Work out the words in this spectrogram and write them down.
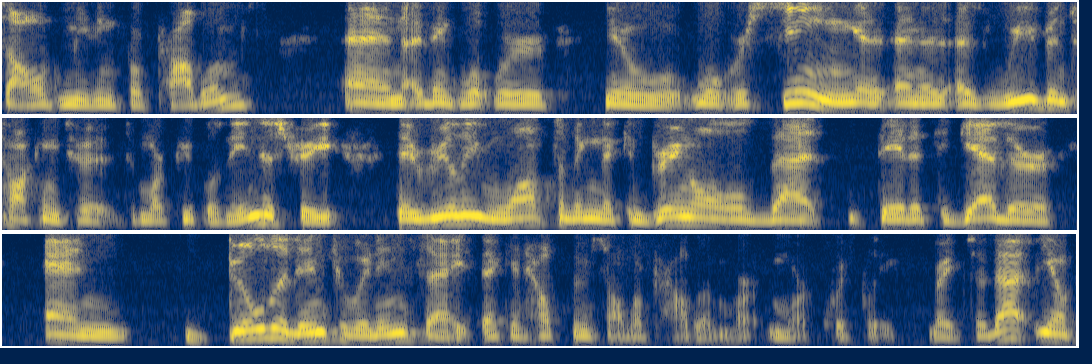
solve meaningful problems. And I think what we're you know, what we're seeing, and as we've been talking to, to more people in the industry, they really want something that can bring all that data together and build it into an insight that can help them solve a problem more, more quickly, right? So that, you know,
